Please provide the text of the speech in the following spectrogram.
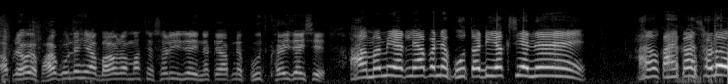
આપણે હવે ભાગવું નહીં આ બાવરા માથે સડી જાય નકે આપણે ભૂત ખાઈ જાય છે. હા મમ્મી એટલે આપણને ભૂત અડી શકશે નહીં. હાલો કાય કાંઈ સડો.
